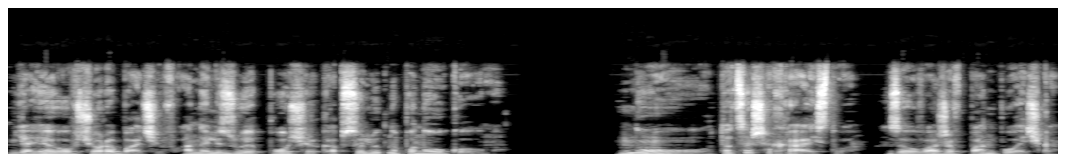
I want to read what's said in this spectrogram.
Я його вчора бачив, аналізує почерк абсолютно по-науковому. Ну, то це шахрайство, зауважив пан Плечка.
